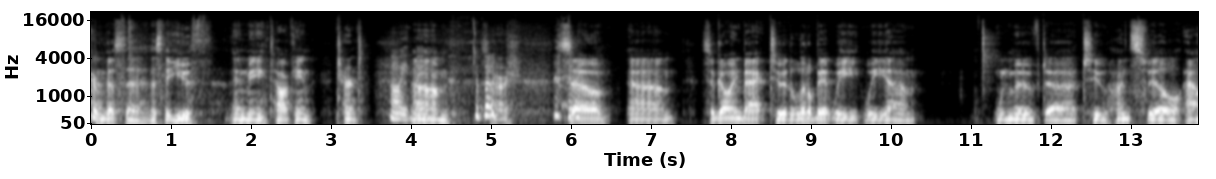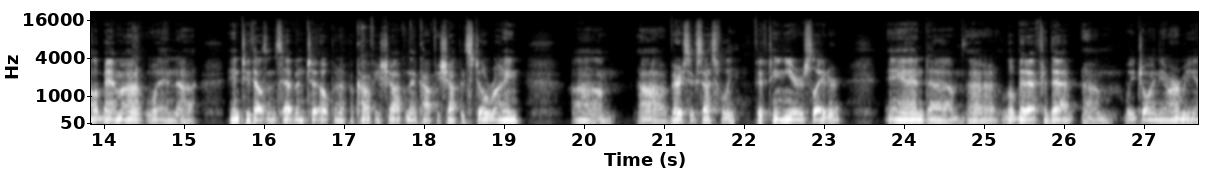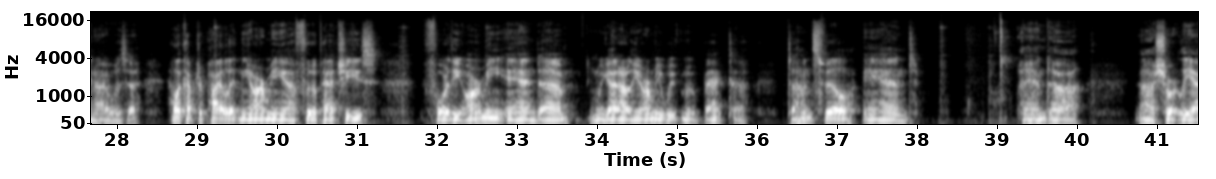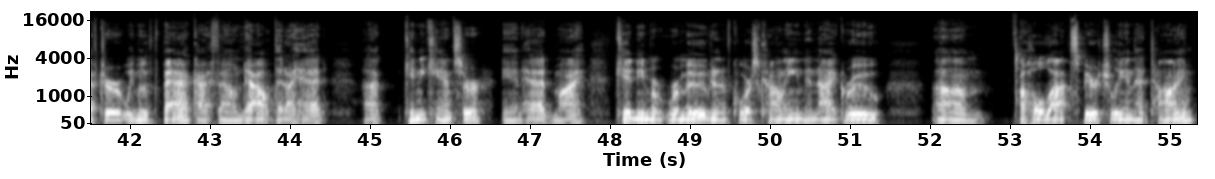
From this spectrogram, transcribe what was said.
and that's the that's the youth in me talking. Turned. Oh, yeah. Um, sorry. So, um, so going back to it a little bit, we we um, we moved uh, to Huntsville, Alabama, when uh, in 2007 to open up a coffee shop, and that coffee shop is still running um, uh, very successfully. 15 years later, and um uh, a little bit after that, um, we joined the army, and I was a helicopter pilot in the army. Uh, flew Apaches for the army, and um, when we got out of the army, we've moved back to to Huntsville, and and uh, uh, shortly after we moved back, I found out that I had uh, kidney cancer and had my kidney m- removed, and of course, Colleen and I grew um, a whole lot spiritually in that time,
